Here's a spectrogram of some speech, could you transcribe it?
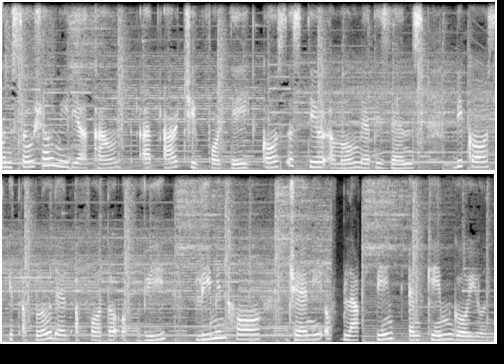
On social media account at Archive40 caused a stir among netizens because it uploaded a photo of V, Lee Min-ho, Jennie of Blackpink, and Kim Go-eun.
